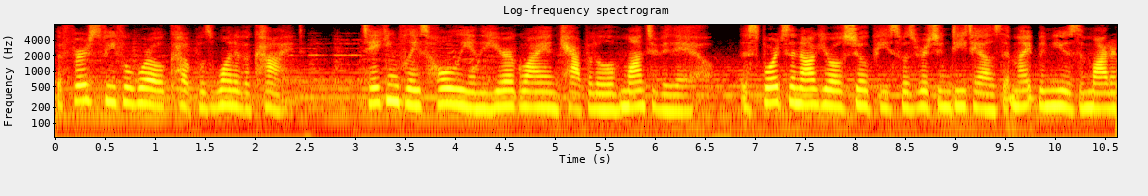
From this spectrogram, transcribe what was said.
The first FIFA World Cup was one of a kind. Taking place wholly in the Uruguayan capital of Montevideo, the sport's inaugural showpiece was rich in details that might been used in modern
